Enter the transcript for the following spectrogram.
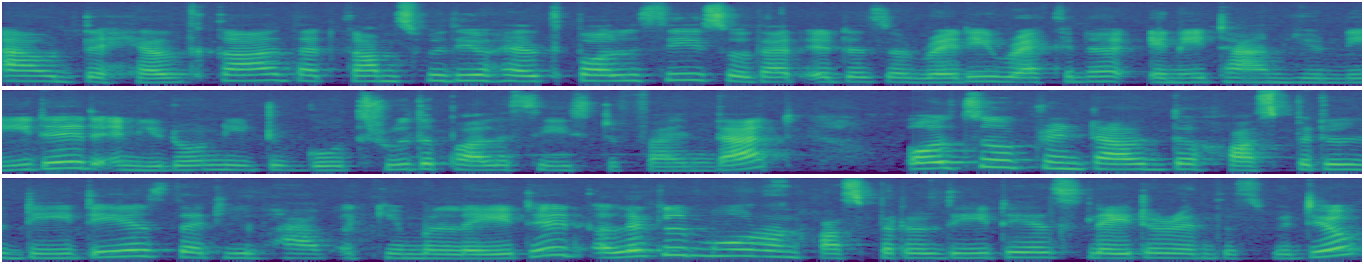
out the health card that comes with your health policy so that it is a ready reckoner anytime you need it and you don't need to go through the policies to find that. Also print out the hospital details that you have accumulated. A little more on hospital details later in this video.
